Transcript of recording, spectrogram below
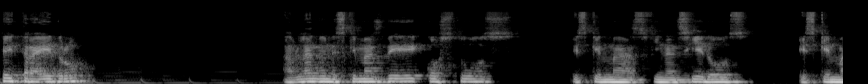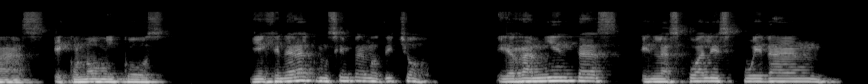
Tetraedro, hablando en esquemas de costos, esquemas financieros, esquemas económicos. Y en general, como siempre hemos dicho, herramientas en las cuales puedan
